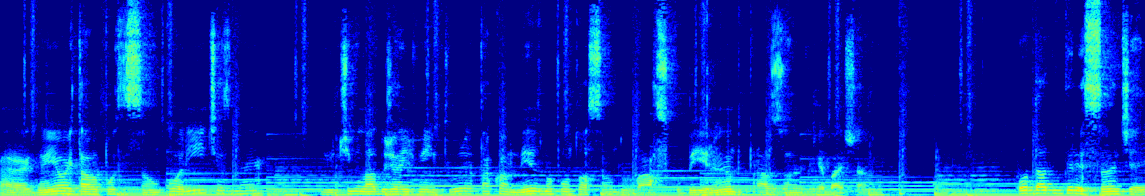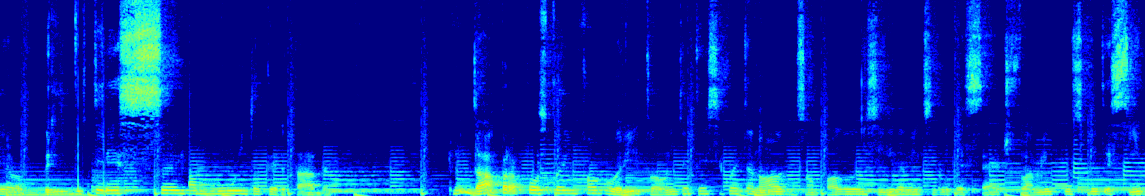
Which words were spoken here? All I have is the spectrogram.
Cara, ganhou a oitava posição Corinthians, né? E o time lá do Jair Ventura tá com a mesma pontuação do Vasco, beirando para zona de rebaixamento. Rodada interessante aí, ó. Briga interessante, muito apertada. Não dá para apostar em favorito. Ó. O Inter tem 59, São Paulo em seguida vem com 57, Flamengo com 55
